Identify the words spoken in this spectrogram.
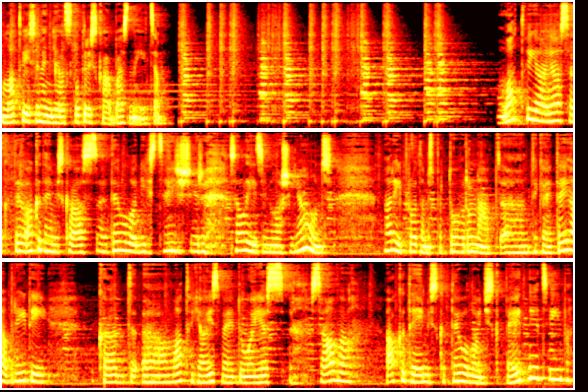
un Latvijas evaņģēlis Lutriskā baznīca. Latvijā jāsaka, ka akadēmiskās teoloģijas ceļš ir salīdzinoši jauns. Arī, protams, par to var runāt uh, tikai tajā brīdī, kad uh, Latvijā izveidojas sava akadēmiska teoloģiska pētniecība,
